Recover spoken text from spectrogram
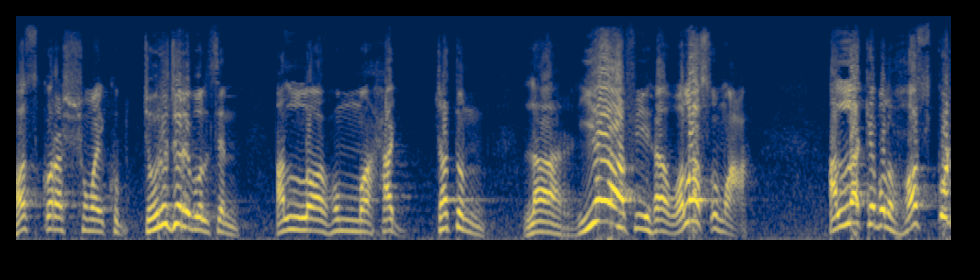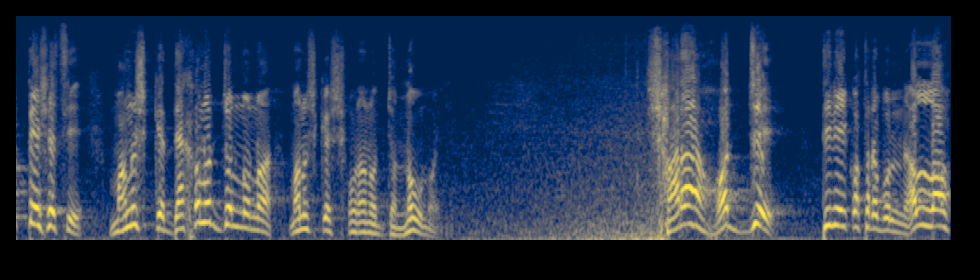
হজ করার সময় খুব জোরে জোরে বলছেন আল্লাহ হাজ্জাতুন লা রিয়া ফিহা ওয়ালা সুমা আল্লাহ কেবল হজ করতে এসেছে, মানুষকে দেখানোর জন্য না, মানুষকে শোনানোর জন্যও নয়। সারা হজ্জে তিনি এই কথাটা বললেন আল্লাহ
